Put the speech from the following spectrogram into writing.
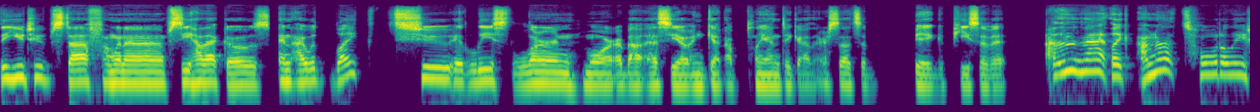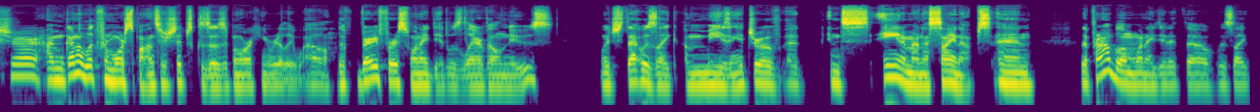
The YouTube stuff, I'm going to see how that goes. And I would like to at least learn more about SEO and get a plan together. So that's a big piece of it other than that, like I'm not totally sure. I'm gonna look for more sponsorships because those have been working really well. The very first one I did was Laravel News, which that was like amazing. It drove an insane amount of signups. And the problem when I did it though was like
